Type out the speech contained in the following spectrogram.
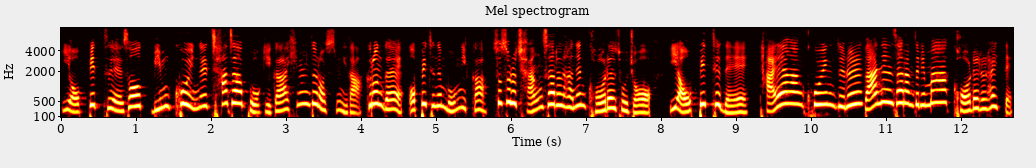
이 업비트에서 밈코인을 찾아보기가 힘들었습니다. 그런데 업비트는 뭡니까? 스스로 장사를 하는 거래소죠. 이 업비트 내에 다양한 코인들을 많은 사람들이 막 거래를 할 때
